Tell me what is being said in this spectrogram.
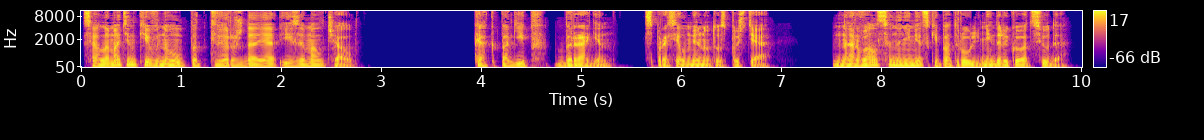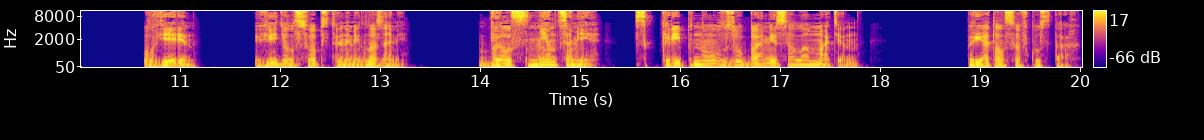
Соломатин кивнул, подтверждая, и замолчал. «Как погиб Брагин?» — спросил минуту спустя. Нарвался на немецкий патруль недалеко отсюда. «Уверен?» Видел собственными глазами. «Был с немцами!» — скрипнул зубами Соломатин. Прятался в кустах.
